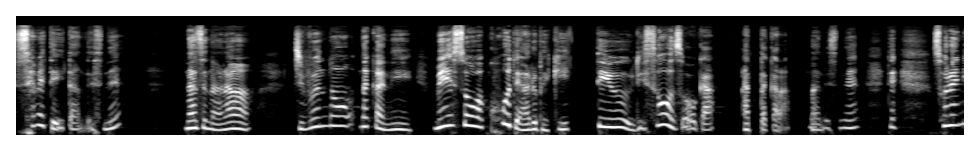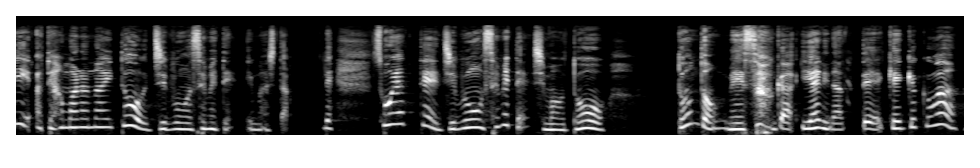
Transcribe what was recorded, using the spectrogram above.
責めていたんですね。なぜなら、自分の中に瞑想はこうであるべきっていう理想像があったからなんですね。で、それに当てはまらないと自分を責めていました。で、そうやって自分を責めてしまうと、どんどん瞑想が嫌になって、結局は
